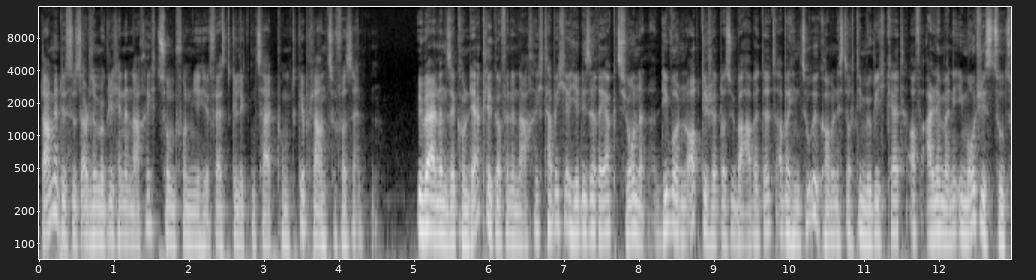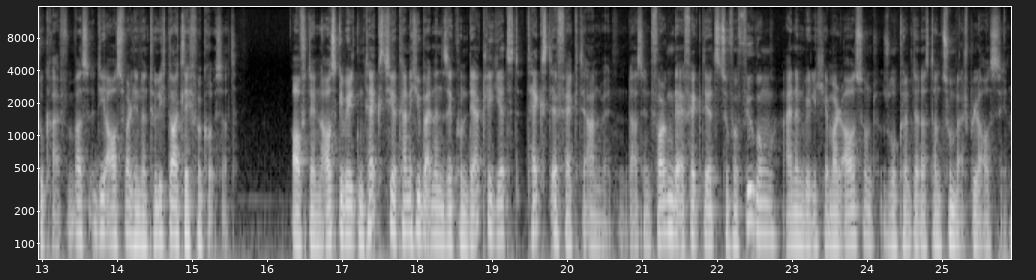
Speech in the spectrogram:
Damit ist es also möglich, eine Nachricht zum von mir hier festgelegten Zeitpunkt geplant zu versenden. Über einen Sekundärklick auf eine Nachricht habe ich ja hier diese Reaktionen. Die wurden optisch etwas überarbeitet, aber hinzugekommen ist auch die Möglichkeit, auf alle meine Emojis zuzugreifen, was die Auswahl hier natürlich deutlich vergrößert. Auf den ausgewählten Text hier kann ich über einen Sekundärklick jetzt Texteffekte anwenden. Da sind folgende Effekte jetzt zur Verfügung. Einen wähle ich hier mal aus und so könnte das dann zum Beispiel aussehen.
